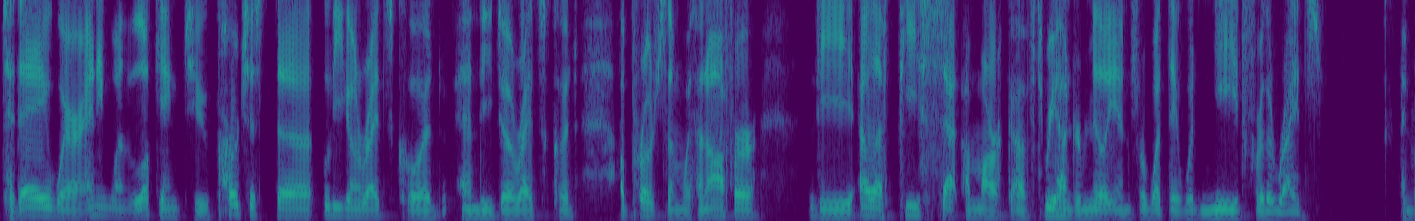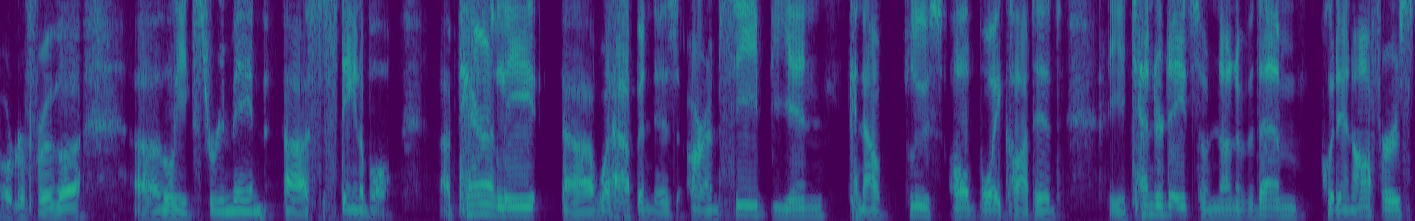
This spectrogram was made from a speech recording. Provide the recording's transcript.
today, where anyone looking to purchase the on rights could, and the rights could approach them with an offer. The LFP set a mark of 300 million for what they would need for the rights in order for the uh, leagues to remain uh, sustainable. Apparently, uh, what happened is RMC, beIN, Canal Plus all boycotted the tender date, so none of them put in offers.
